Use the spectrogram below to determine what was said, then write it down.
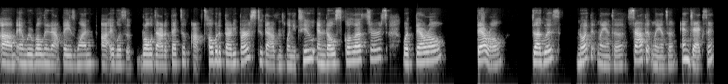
Um, and we're rolling it out phase one. Uh, it was rolled out effective October the 31st, 2022. And those clusters were Therrell, Therrell, Douglas, North Atlanta, South Atlanta, and Jackson.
